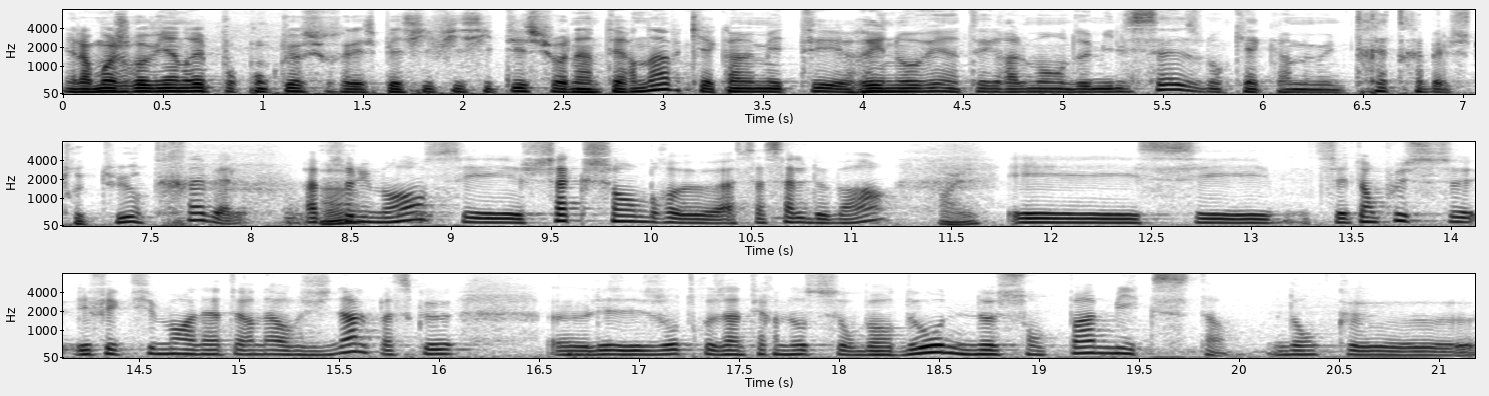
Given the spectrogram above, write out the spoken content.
Et alors moi je reviendrai pour conclure sur les spécificités sur l'internat, qui a quand même été rénové intégralement en 2016, donc il y a quand même une très très belle structure. Très belle, absolument. c'est chaque chambre a sa salle de bain, et c'est en plus effectivement un internat original parce que euh, les autres internautes sur Bordeaux ne sont pas mixtes. Donc euh,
